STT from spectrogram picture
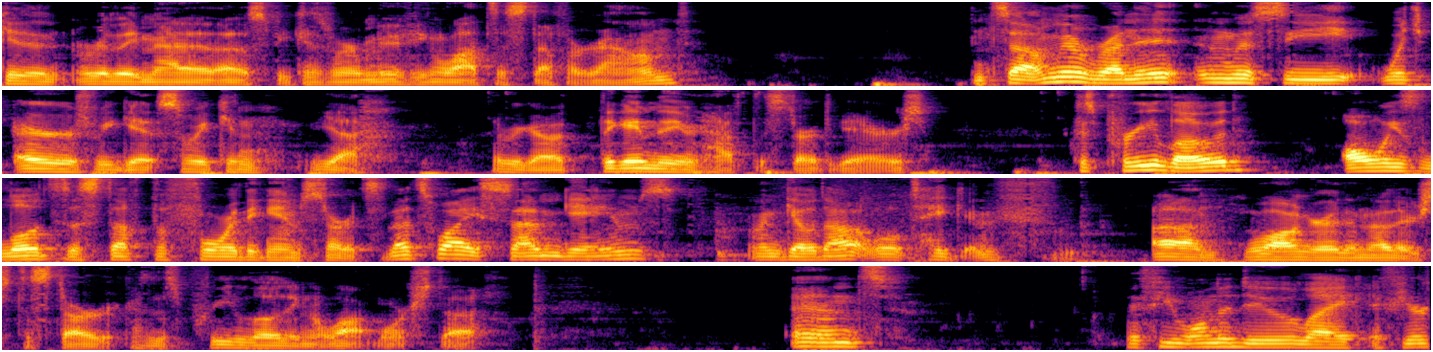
getting really mad at us because we're moving lots of stuff around. And so I'm going to run it and we'll see which errors we get so we can, yeah, there we go. The game didn't even have to start to get errors. Because preload always loads the stuff before the game starts. That's why some games on Godot will take um, longer than others to start because it's preloading a lot more stuff. And if you want to do like, if your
